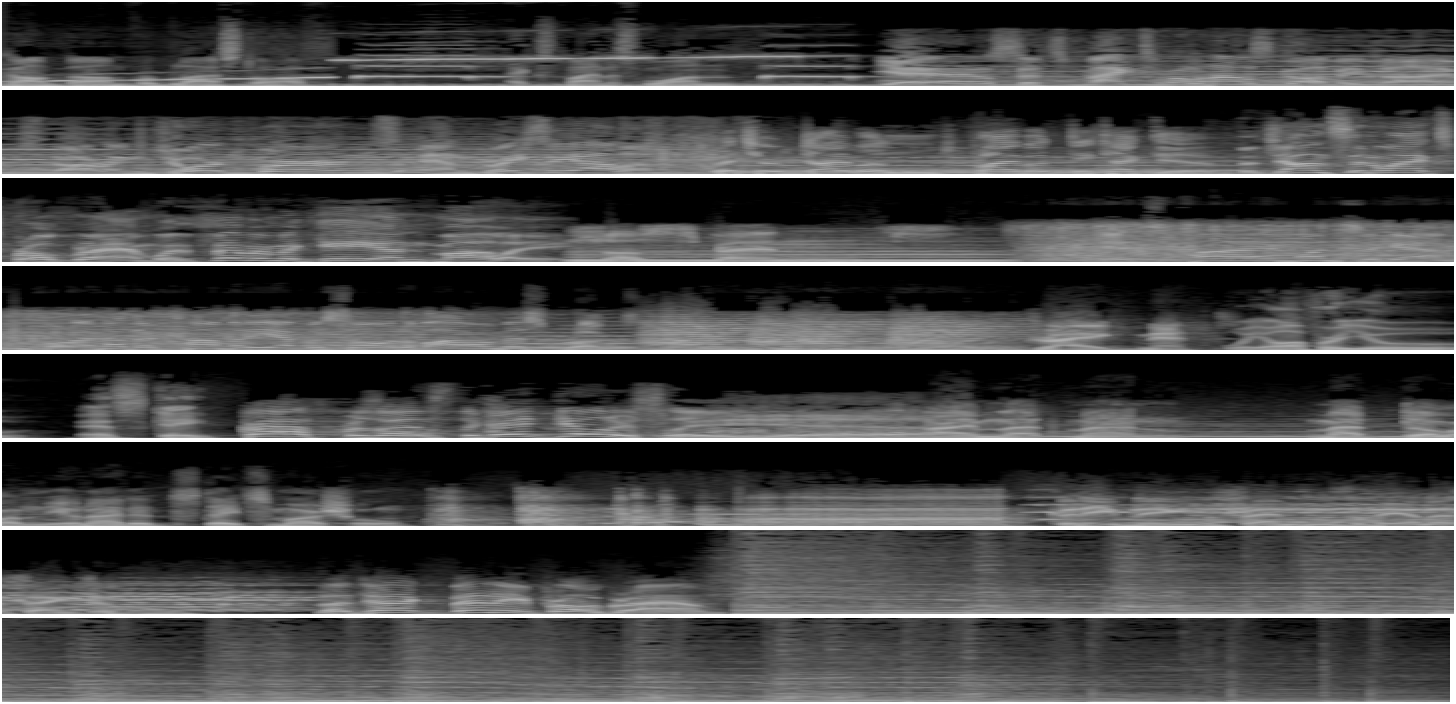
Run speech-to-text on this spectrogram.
Countdown for blastoff. X minus one. Yes, it's Maxwell House Coffee Time, starring George Burns and Gracie Allen. Richard Diamond, private detective. The Johnson Wax Program with Fibber McGee and Molly. Suspense. It's time once again for another comedy episode of Our Miss Brooks. Dragnet. We offer you Escape. Kraft presents The Great Gildersleeve. Yeah. I'm that man. Matt Dillon, United States Marshal. Good evening, friends of the inner sanctum. The Jack Benny Program.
